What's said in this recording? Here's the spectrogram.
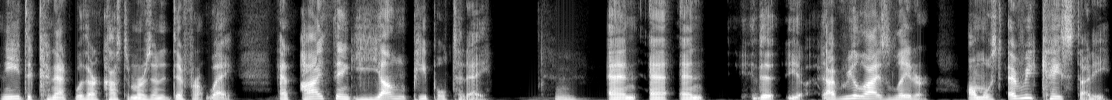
need to connect with our customers in a different way. And I think young people today, Mm. and, and, and the, you I realized later, almost every case study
